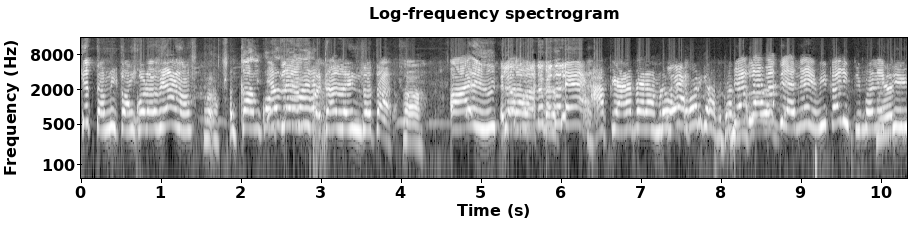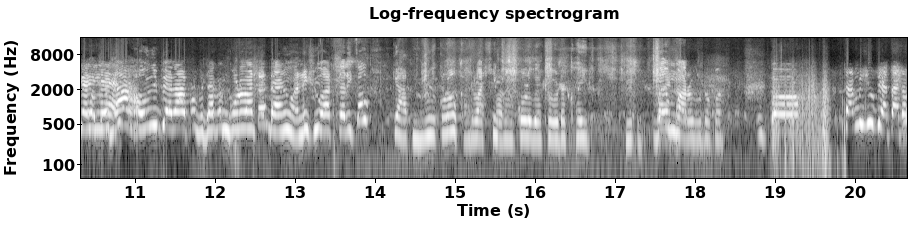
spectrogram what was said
કે તમે કંકોડા વ્યાણો. એટલે અમે બધા લઈને જતા. હા. આ એવું જ એટલે વાત વાત કરો. કરો. આ પ્યારા પ્યારા હમણાં વાત ખબર કે આ બધા પહેલા વાત એને એવી કરી હતી મને મેં જેવી કરી કરી લે. ના હવની પહેલા આપણે બધા કંકોડો વાંચતા ને તાણી મને શું વાત કરી કહું કે આપણે એકલો ઘરવાસી કંકોડો બેઠો બેઠો ખાઈ બાય મારો બેટો કર તો તમે શું કહેતા હતા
